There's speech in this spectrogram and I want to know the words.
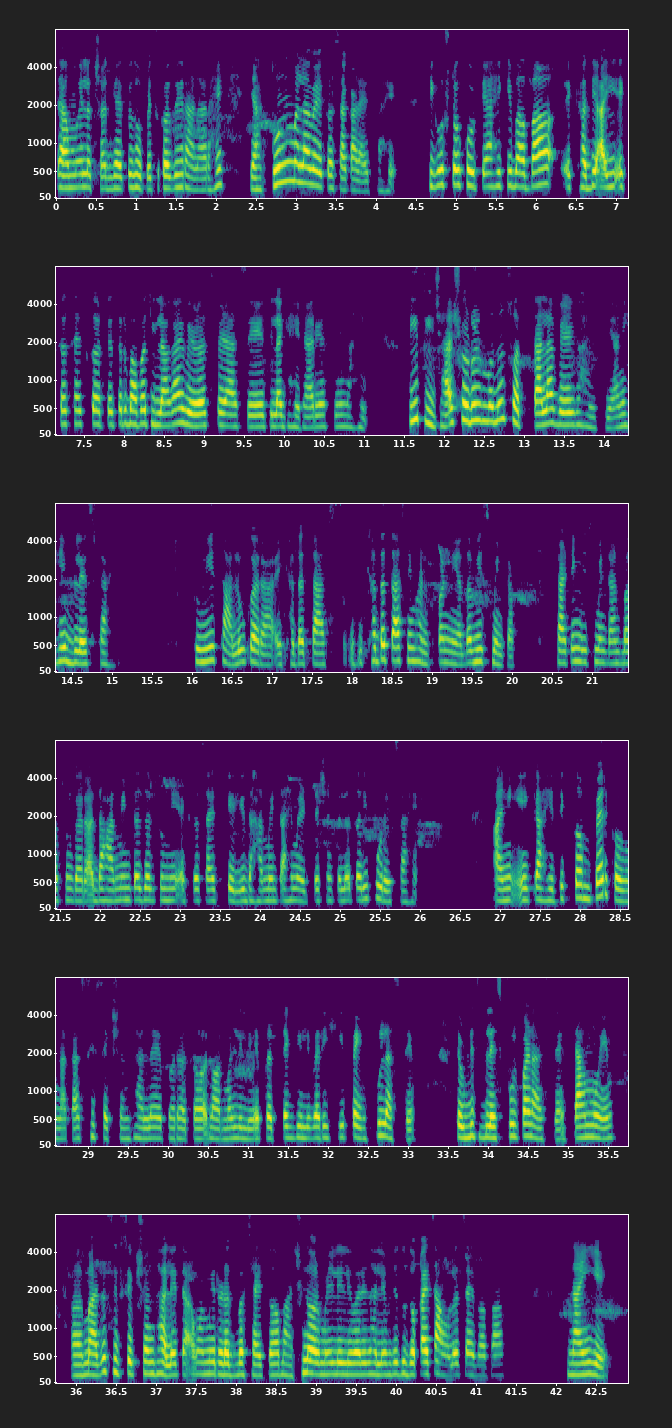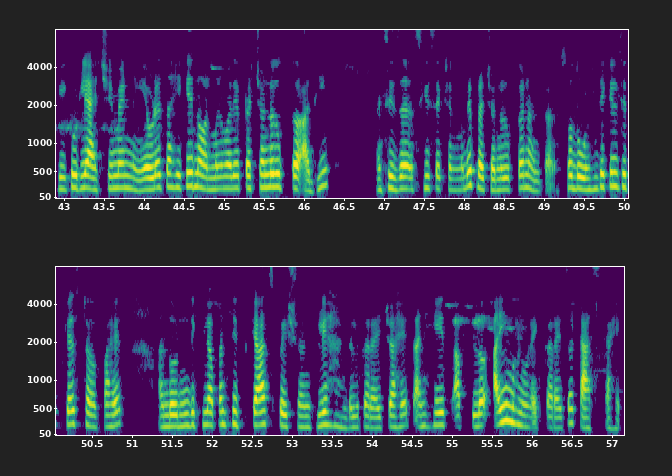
त्यामुळे लक्षात घ्यायचं झोपेचं कधी राहणार आहे? यातून मला वेळ कसा काढायचा आहे? ही गोष्ट खोटी आहे की बाबा एखादी आई एक्सरसाइज करते तर बाबा तिला काय वेळच वेळ असेल? तिला घेणारी असे नाही. ती तिच्या शेड्यूल मधून स्वतःला वेळ घालते आणि हे ब्लेस्ड आहे. तुम्ही चालू करा. एखादा तास एखादा तास मी म्हणत पण नाही. आता वीस मिनिटं. स्टार्टिंग वीस मिनिटांपासून करा. दहा मिनिटं जर तुम्ही एक्सरसाइज केली दहा मिनिटं आहे मेडिटेशन केलं तरी पुरेसं आहे. आणि एक आहे ते कंपेअर करू नका. सी सेक्शन झालंय परत नॉर्मल डिलिव्हरी प्रत्येक डिलिव्हरी ही पेनफुल असते. तेवढीच ब्लेसफुल पण असते. त्यामुळे माझं सिक्स सेक्शन झाले त्यामुळे मी रडत बसायचं. माझी नॉर्मल डिलिव्हरी झाली म्हणजे तुझं काय चांगलंच आहे बाबा. नाहीये. ही कुठली अचिव्हमेंट नाही एवढंच आहे की नॉर्मलमध्ये प्रचंड दुखतं आधी. सीझर सी सेक्शनमध्ये प्रचंड नंतर. सो दोन्ही देखील तितकेच टफ आहेत. आणि दोन्ही देखील आपण तितक्याच पेशंटली हँडल करायचे आहेत. आणि हेच आपलं आई म्हणून एक करायचं टास्क आहे.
